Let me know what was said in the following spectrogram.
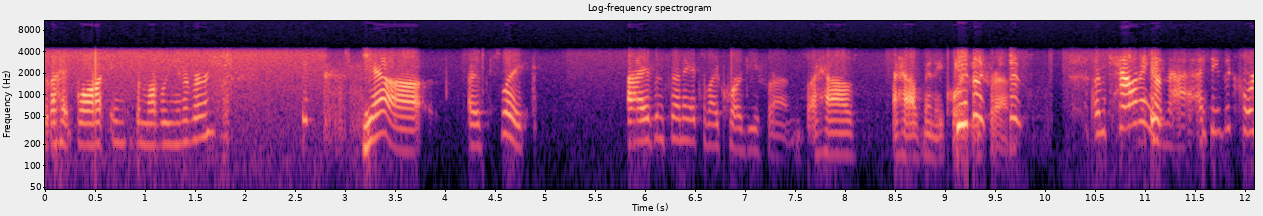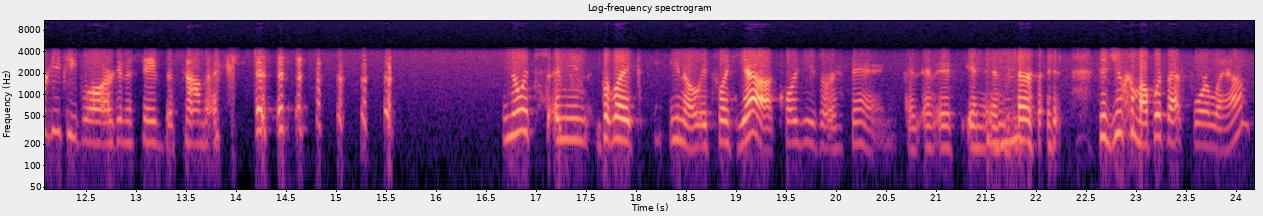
that I had brought into the Marvel universe. Yeah, it's like I've been sending it to my corgi friends. I have I have many corgi friends. I'm counting on that. I think the corgi people are going to save this comic. No, it's I mean, but like you know, it's like yeah, corgis are a thing, and, and if in in there, did you come up with that four lamps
